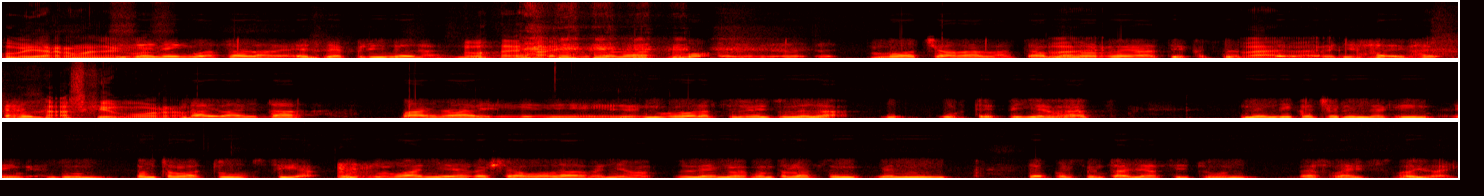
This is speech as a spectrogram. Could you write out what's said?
Bella romaneko. Lehenengo azala, ez de primera. Bai. Mo, eh, motxa dala, eta Bai. bueno, horregatik. Bai, bai. bai, bai. Aski gorra. Bai, bai, eta, bai, bai, e, gogoratzen nahi dela urte pila bat, mendiko txerindakin duen kontrolatu zia. Oain errexago da, baina lehen kontrolatzen genuen ze porcentaia zituen berraiz, bai, bai.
